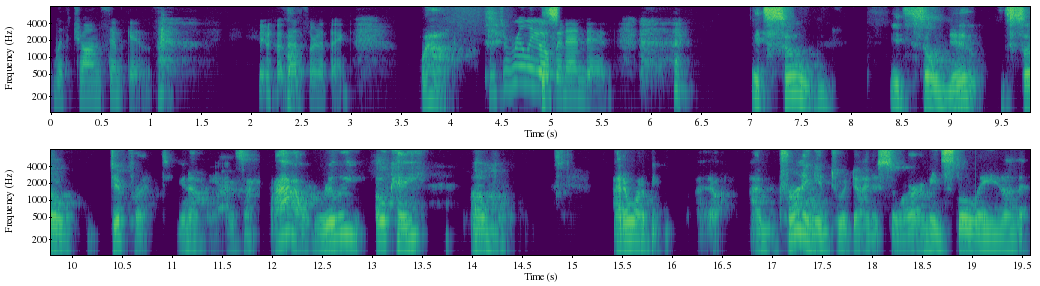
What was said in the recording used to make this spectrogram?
with John Simpkins. you know, that sort of thing. Wow. It's really open ended. It's so it's so new. It's so different. You know, Yeah. I was like, wow, really? Okay. Um, I don't want to be. I don't, I'm turning into a dinosaur. I mean, slowly, you know that,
